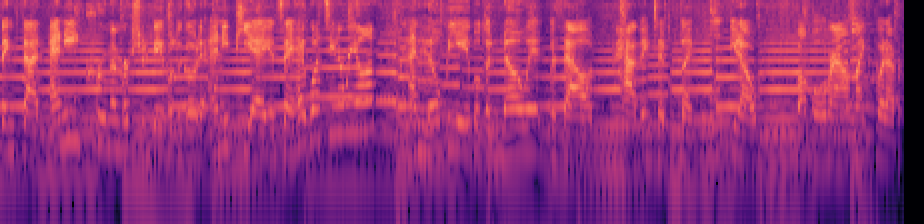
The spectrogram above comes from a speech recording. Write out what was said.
think that any crew member should be able to go to any PA and say, hey, what scene are we on? Mm-hmm. And they'll be able to know it without having to, like, you know, fumble around, like, whatever.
